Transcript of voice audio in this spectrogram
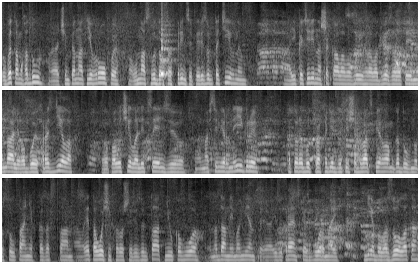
В этом году э, чемпионат Европы у нас выдался в принципе результативным. А, Екатерина Шакалова выиграла две золотые медали в обоих разделах, э, получила лицензию на всемирные игры, которые будут проходить в 2021 году в Нур-Султане, в Казахстан. Это очень хороший результат. Ни у кого на данный момент э, из украинской сборной не было золота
